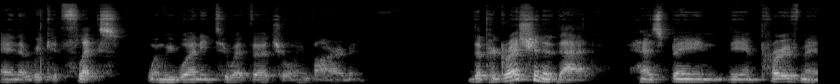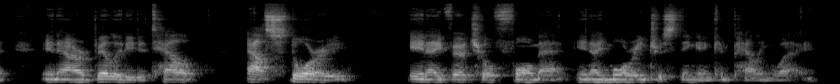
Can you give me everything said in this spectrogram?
and that we could flex when we went into a virtual environment. The progression of that has been the improvement in our ability to tell our story in a virtual format in a more interesting and compelling way.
